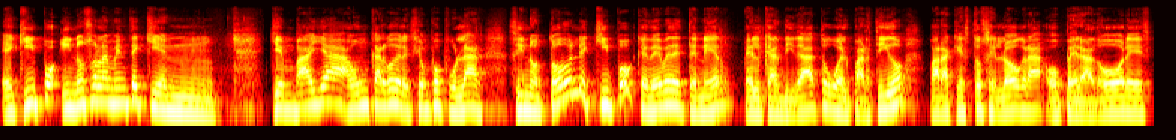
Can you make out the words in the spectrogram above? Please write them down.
equipos y no solamente quien, quien vaya a un cargo de elección popular, sino todo el equipo que debe de tener el candidato o el partido para que esto se logra, operadores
